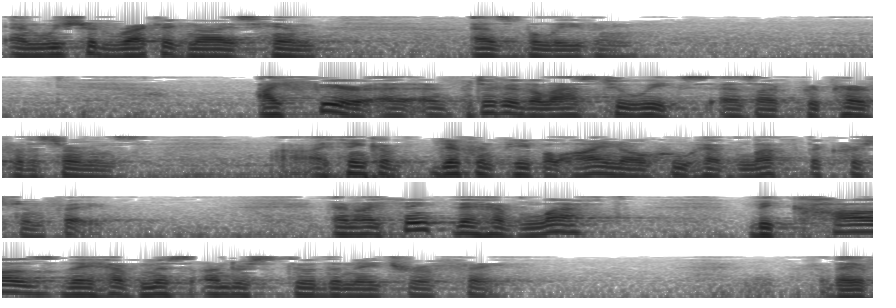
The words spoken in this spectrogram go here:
and we should recognize him as believing. I fear, and particularly the last two weeks as I've prepared for the sermons, I think of different people I know who have left the Christian faith. And I think they have left because they have misunderstood the nature of faith. They have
